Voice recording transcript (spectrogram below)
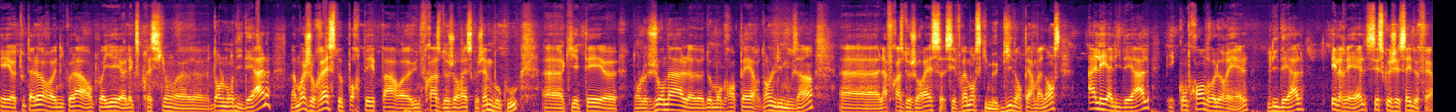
Et tout à l'heure, Nicolas a employé l'expression dans le monde idéal. Bah, moi, je reste porté par une phrase de Jaurès que j'aime beaucoup, qui était dans le journal de mon grand-père dans le Limousin. La phrase de Jaurès, c'est vraiment ce qui me guide en permanence. Aller à l'idéal et comprendre le réel. L'idéal et le réel, c'est ce que j'essaye de faire.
